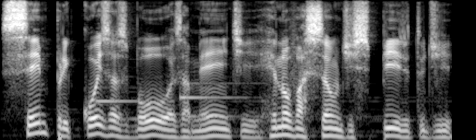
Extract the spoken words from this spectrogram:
sempre coisas boas à mente, renovação de espírito, de,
